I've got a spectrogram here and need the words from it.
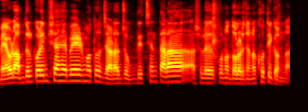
মেয়র আব্দুল করিম সাহেবের মতো যারা যোগ দিচ্ছেন, তারা আসলে কোনো দলের জন্য ক্ষতিকর না।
